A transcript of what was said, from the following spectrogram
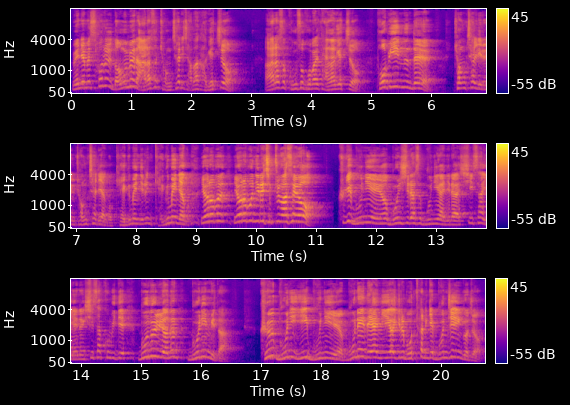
왜냐면 선을 넘으면 알아서 경찰이 잡아가겠죠? 알아서 고소 고발 당하겠죠? 법이 있는데 경찰 일은 경찰이 하고 개그맨 일은 개그맨이 하고 여러분 여러분 일에 집중하세요. 그게 문이에요. 문시라서 문이 아니라 시사 예능 시사 코미디의 문을 여는 문입니다. 그 문이 이 문이에요. 문에 대한 이야기를 못하는 게 문제인 거죠.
